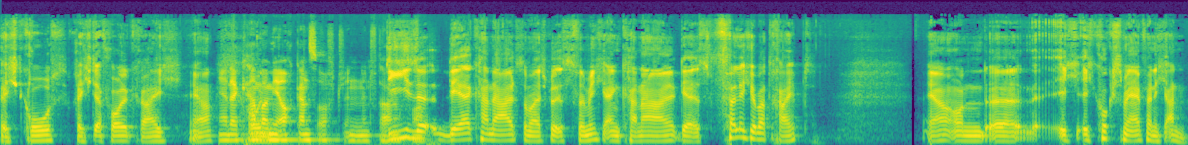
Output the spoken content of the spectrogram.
recht groß, recht erfolgreich, ja. ja, der kam Und bei mir auch ganz oft in den Fragen. diese, vor. der Kanal zum Beispiel ist für mich ein Kanal, der es völlig übertreibt. Ja, und äh, ich, ich gucke es mir einfach nicht an.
